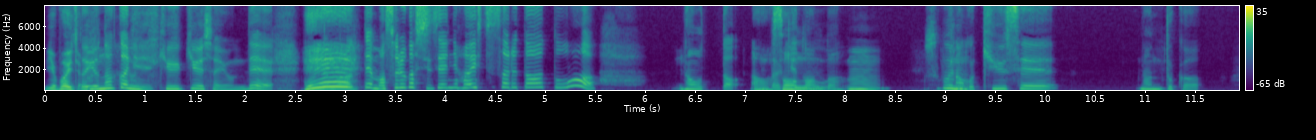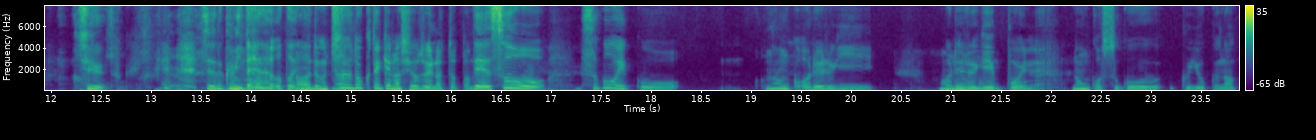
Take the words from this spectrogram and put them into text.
やばいじゃん。夜中に救急車呼んで、へーって、まあそれが自然に排出された後は、治ったんだけど。あそうなんだうん。すごいなんか急性、なんとか、中毒。中毒みたいなことにあ、でも中毒的な症状になっちゃったんだ。て、そう、すごいこう、なんかアレルギー、アレルギーっぽい。ね。なんかすごく良くな。く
